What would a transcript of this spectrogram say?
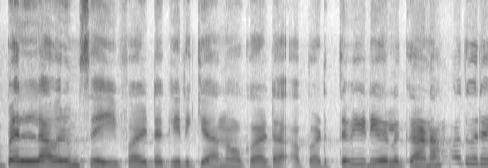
അപ്പോൾ എല്ലാവരും സേഫായിട്ടൊക്കെ ഇരിക്കാൻ നോക്കാം കേട്ടോ അപ്പോൾ അടുത്ത വീഡിയോയിൽ കാണാം. അതുവരെ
